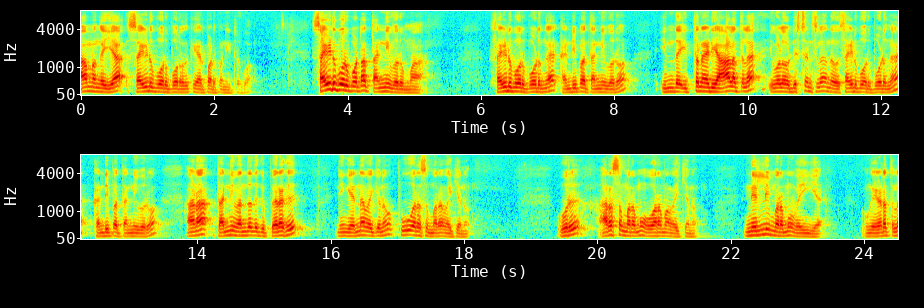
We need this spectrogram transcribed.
ஆமாங்க ஐயா சைடு போர் போடுறதுக்கு ஏற்பாடு பண்ணிகிட்ருக்கோம் சைடு போர் போட்டால் தண்ணி வருமா? சைடு போர் போடுங்க கண்டிப்பாக தண்ணி வரும். இந்த இத்தனை அடி ஆழத்தில் இவ்வளோ டிஸ்டன்ஸில் அந்த சைடு போர் போடுங்க. கண்டிப்பாக தண்ணி வரும். ஆனால் தண்ணி வந்ததுக்கு பிறகு நீங்கள் என்ன வைக்கணும்? பூவரசு மரம் வைக்கணும். ஒரு அரச மரமும் ஓரமாக வைக்கணும். நெல்லி மரமும் வைங்க. உங்கள் இடத்துல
